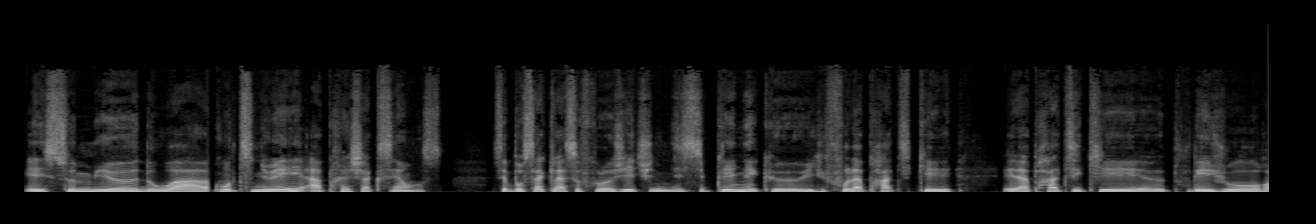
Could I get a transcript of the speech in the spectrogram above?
Et ce mieux doit continuer après chaque séance. C'est pour ça que la sophrologie est une discipline et qu'il faut la pratiquer et la pratiquer tous les jours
